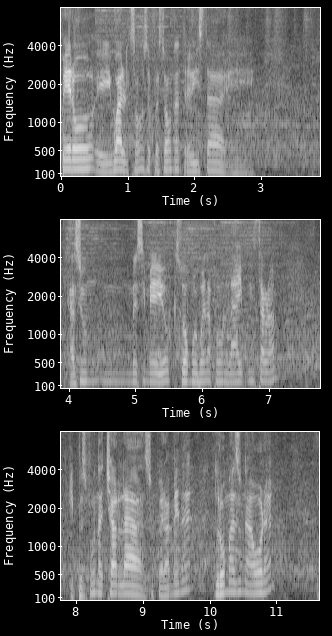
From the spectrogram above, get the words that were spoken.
Pero eh, igual, solo se prestó a una entrevista eh, hace un, un mes y medio. Que estuvo muy buena. Fue un live Instagram. Y pues fue una charla súper amena. Duró más de una hora. Y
